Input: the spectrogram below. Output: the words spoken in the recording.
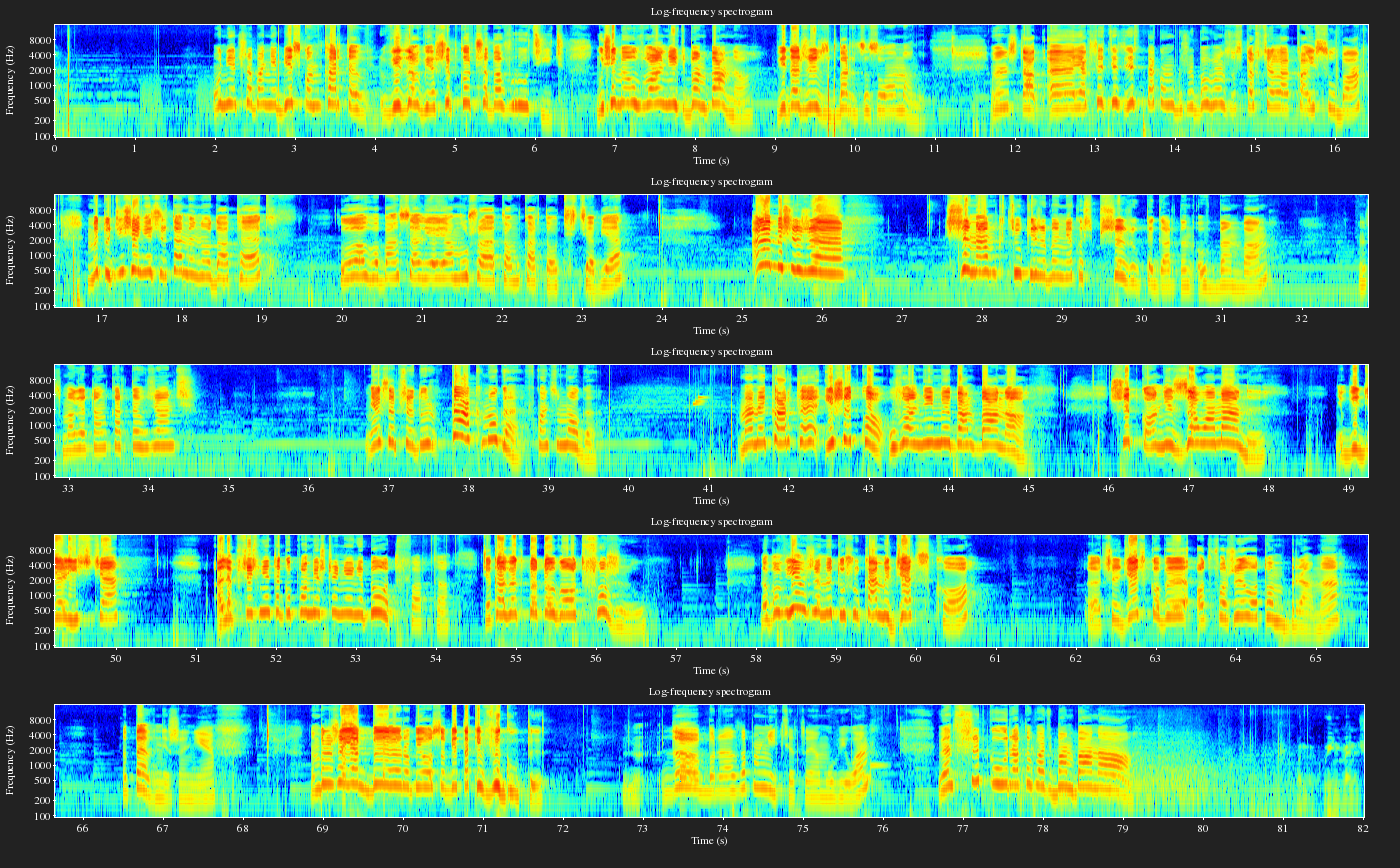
U nie trzeba niebieską kartę, widzowie, szybko trzeba wrócić. Musimy uwolnić Bambana. Widać, że jest bardzo załamany. Więc tak, e, jak chcecie zjeść taką grzybową, zostawcie lajka i suba. My tu dzisiaj nie czytamy notatek. Królowo Banselio, ja muszę tą kartę od ciebie. Ale myślę, że Trzymam kciuki, żebym jakoś przeżył te Garden of Bamban. Więc mogę tą kartę wziąć. Nie chcę przedłużyć. Tak, mogę. W końcu mogę. Mamy kartę i szybko uwolnijmy Bambana. Szybko, on jest załamany. Nie widzieliście? Ale wcześniej tego pomieszczenia nie było otwarte. Ciekawe, kto to go otworzył. No bo wiem, że my tu szukamy dziecko. E, Czy dziecko by otworzyło tą bramę? No pewnie, że nie. No może jakby robiło sobie takie wygupy. Dobra, zapomnijcie co ja mówiłam. Więc szybko uratować Bambana.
